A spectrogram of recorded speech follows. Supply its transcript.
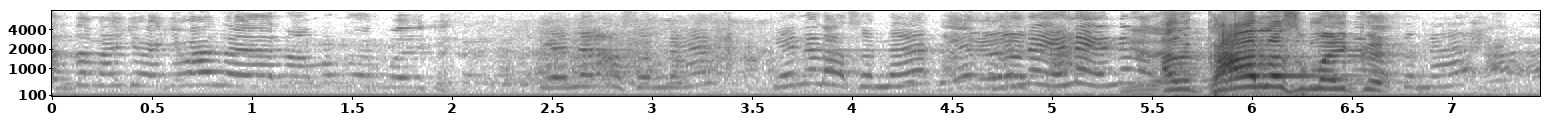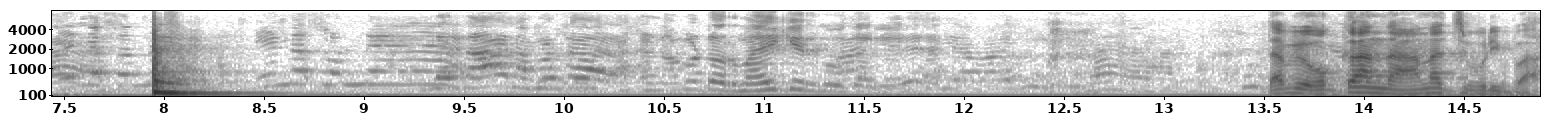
அந்த மைக்க வைக்கவா இல்ல நமக்கு ஒரு மைக்கு? என்னடா சொன்ன என்னடா சொன்ன என்ன என்ன என்ன அது கார்லஸ் மைக்கு சொன்ன என்ன சொன்ன என்ன சொன்ன இல்லடா நம்மட்ட நம்மட்ட ஒரு மைக் இருக்கு பாரு தம்பி உட்காந்து அணைச்சு பிடிப்பா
